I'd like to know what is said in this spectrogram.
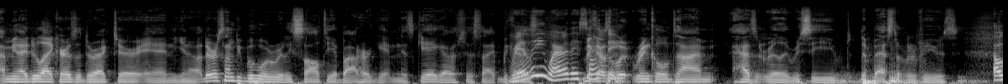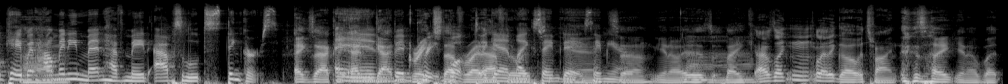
I mean, I do like her as a director, and you know, there were some people who were really salty about her getting this gig. I was just like, because, Really? Why are they Because salty? Wrinkle Time hasn't really received the best of reviews. Okay, but how Um, many men have made absolute stinkers? Exactly, and, And gotten great stuff right again, like, same day, same year. So you know, it is Ah. like I was like, mm, let it go, it's fine. it's like you know, but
